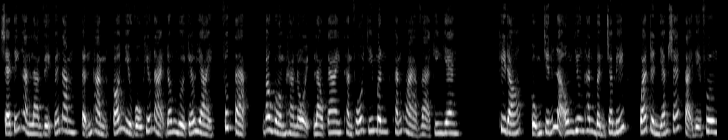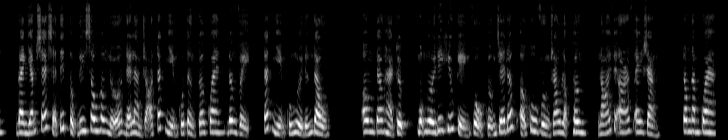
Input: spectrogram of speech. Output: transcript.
sẽ tiến hành làm việc với năm tỉnh thành có nhiều vụ khiếu nại đông người kéo dài, phức tạp, bao gồm Hà Nội, Lào Cai, Thành phố Hồ Chí Minh, Khánh Hòa và Kiên Giang. Khi đó, cũng chính là ông Dương Thanh Bình cho biết quá trình giám sát tại địa phương, đoàn giám sát sẽ tiếp tục đi sâu hơn nữa để làm rõ trách nhiệm của từng cơ quan, đơn vị, trách nhiệm của người đứng đầu. Ông Cao Hà Trực, một người đi khiếu kiện vụ cưỡng chế đất ở khu vườn rau Lộc Hưng, nói với RFA rằng trong năm qua,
